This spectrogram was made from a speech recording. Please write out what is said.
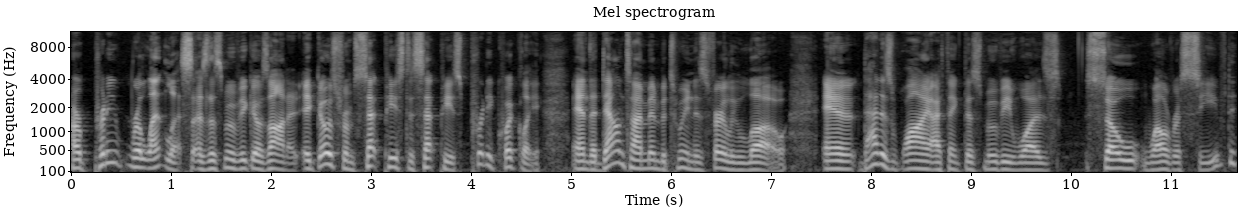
are pretty relentless as this movie goes on. It, it goes from set piece to set piece pretty quickly, and the downtime in between is fairly low. And that is why I think this movie was so well received,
